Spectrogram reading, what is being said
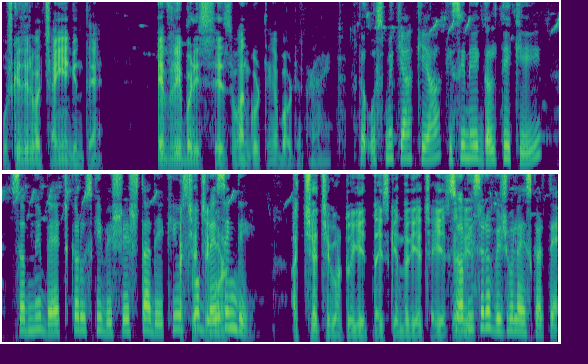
उसकी सिर्फ़ अच्छाइयाँ गिनते हैं। Everybody says one good thing about him right तो उसमें क्या किया? किसी ने एक गलती की सबने बैठकर उसकी विशेषता देखी उसको। ब्लेसिंग दी। अच्छे अच्छे गुण तो ये इतना इसके अंदर ये अच्छा ये इसके अंदर अभी सिर्फ़ विजुअलाइज करते हैं।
